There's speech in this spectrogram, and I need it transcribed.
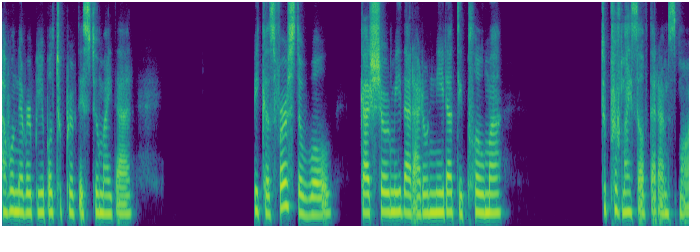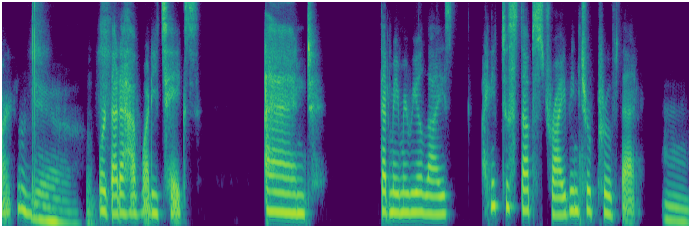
I will never be able to prove this to my dad. Because, first of all, God showed me that I don't need a diploma to prove myself that I'm smart mm. Yeah. or that I have what it takes. And that made me realize I need to stop striving to prove that. Mm.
